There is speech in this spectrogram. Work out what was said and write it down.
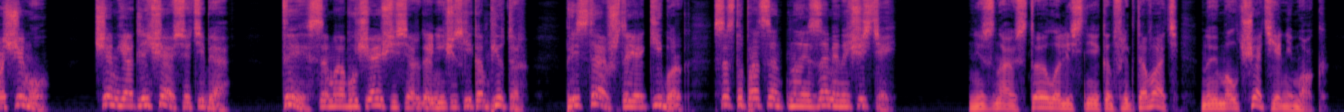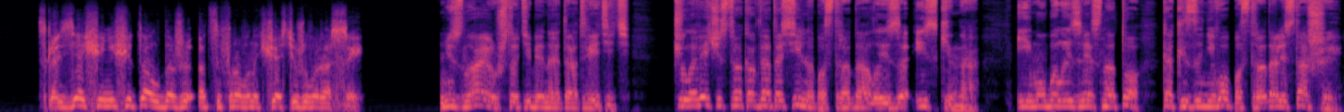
«Почему? Чем я отличаюсь от тебя? Ты — самообучающийся органический компьютер. Представь, что я киборг со стопроцентной заменой частей». Не знаю, стоило ли с ней конфликтовать, но и молчать я не мог. Скользящий не считал даже оцифрованных частью живой расы. «Не знаю, что тебе на это ответить. Человечество когда-то сильно пострадало из-за Искина, и ему было известно то, как из-за него пострадали старшие.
